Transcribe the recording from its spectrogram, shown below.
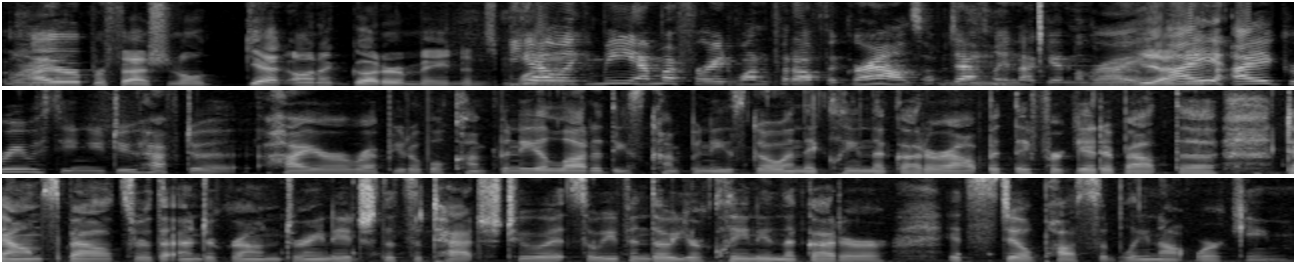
Hire a professional. Get on a gutter maintenance plan. Yeah, like me, I'm afraid one foot off the ground, so I'm definitely not getting on the Right. roof. Yeah, I I, I, agree with you. And you do have to hire a reputable company. A lot of these companies go and they clean the gutter out, but they forget about the downspouts or the underground drainage that's attached to it. So even though you're cleaning the gutter, it's still possibly not working.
